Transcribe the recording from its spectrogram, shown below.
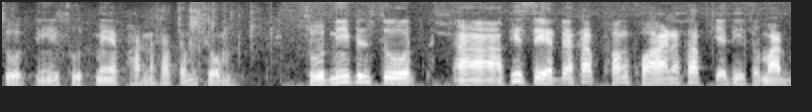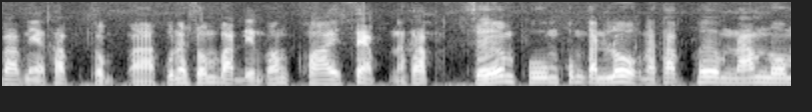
สูตรนี้สูตรแม่พันธุ์นะครับท่านผู้ชม สูตรนี้เป็นสูตรพิเศษนะครับของควายนะครับเจที่สมาร์ทบัฟเนี่ยครับคุณสมบัติเด่นของควายแซบนะครับ เสริมภูมิคุ้มกันโรคนะครับ เพิ่มน้ำนม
